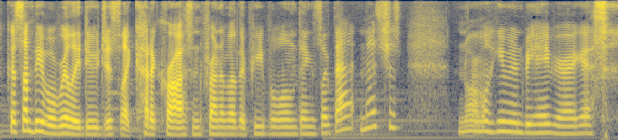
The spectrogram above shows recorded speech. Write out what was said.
because some people really do just like cut across in front of other people and things like that. And that's just normal human behavior, I guess.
